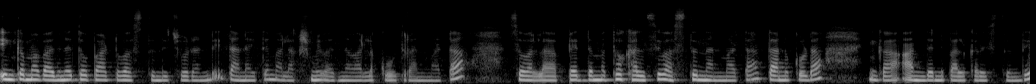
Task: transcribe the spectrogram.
ఇంకా మా వదినతో పాటు వస్తుంది చూడండి. తనైతే మా లక్ష్మి వదిన వాళ్ళ కూతురు అనమాట సో వాళ్ళ పెద్దమ్మతో కలిసి వస్తుందన్నమాట. తను కూడా ఇంకా అందరిని పలకరిస్తుంది.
